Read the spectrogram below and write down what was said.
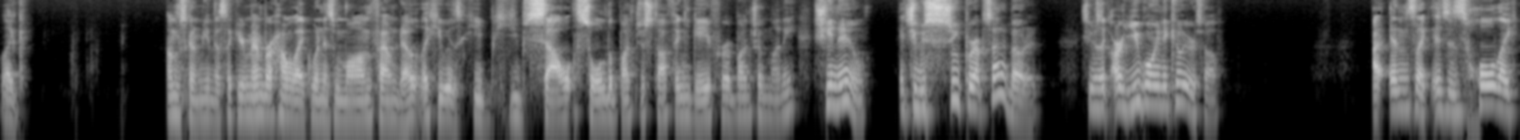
Like I'm just gonna mean this. Like you remember how like when his mom found out, like he was he he sell sold a bunch of stuff and gave her a bunch of money. She knew, and she was super upset about it. She was like, "Are you going to kill yourself?" And it's like it's this whole like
